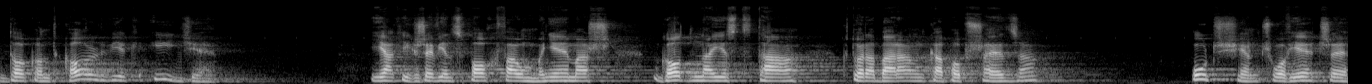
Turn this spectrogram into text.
dokądkolwiek idzie. Jakichże więc pochwał mniemasz, godna jest ta, która baranka poprzedza? Ucz się, człowiecze,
